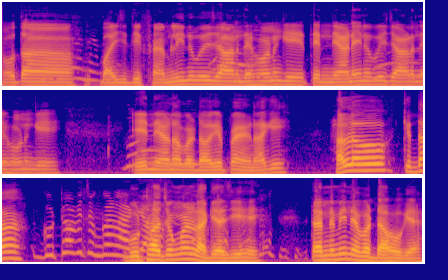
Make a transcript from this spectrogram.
ਉਹ ਤਾਂ ਬਾਈ ਜੀ ਦੀ ਫੈਮਿਲੀ ਨੂੰ ਵੀ ਜਾਣਦੇ ਹੋਣਗੇ ਤੇ ਨਿਆਣੇ ਨੂੰ ਵੀ ਜਾਣਦੇ ਹੋਣਗੇ। ਇਹ ਨਿਆਣਾ ਵੱਡਾ ਹੋ ਗਿਆ ਭੈਣ ਆ ਗਈ। ਹੈਲੋ ਕਿੱਦਾਂ? ਗੁੱਠਾ ਵੀ ਚੁੰਗਣ ਲੱਗ ਗੂਠਾ ਚੁੰਗਣ ਲੱਗ ਗਿਆ ਜੀ ਇਹ। ਤਿੰਨ ਮਹੀਨੇ ਵੱਡਾ ਹੋ ਗਿਆ।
